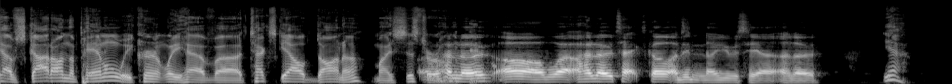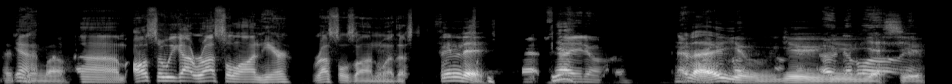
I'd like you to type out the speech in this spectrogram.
have Scott on the panel. We currently have uh, Tex Gal Donna, my sister. oh, on the hello. panel. Oh, well, hello, Texco. I didn't know you was here. Hello. Yeah, Hope Yeah. doing well. Um, also, we got Russell on here. Russell's on with us. Finley. Perhaps. Yeah. How you doing? No, Hello, bro. you, you, Oh, you, double yes, O, you.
